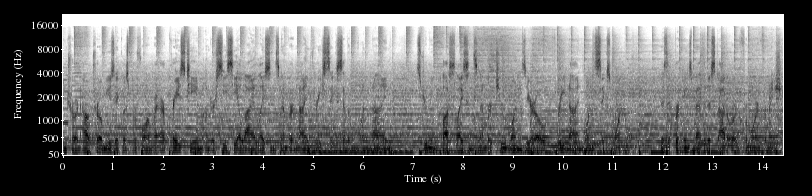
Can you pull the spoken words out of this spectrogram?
Intro and outro music was performed by our praise team under CCLI license number 936719, Streaming Plus license number 21039161. Visit brookingsmethodist.org for more information.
